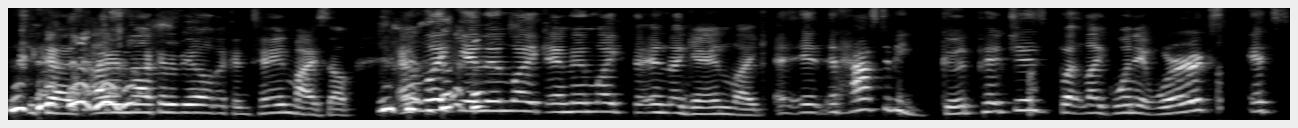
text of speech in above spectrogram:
because I'm not going to be able to contain myself. And like, and then like, and then like, and again, like, it, it has to be good pitches, but like when it works, it's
